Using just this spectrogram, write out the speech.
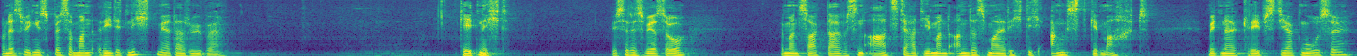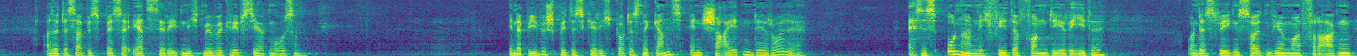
Und deswegen ist es besser, man redet nicht mehr darüber. Geht nicht. Wisst ihr, das wäre so, wenn man sagt, da ist ein Arzt, der hat jemand anders mal richtig Angst gemacht mit einer Krebsdiagnose. Also deshalb ist besser, Ärzte reden nicht mehr über Krebsdiagnosen. In der Bibel spielt das Gericht Gottes eine ganz entscheidende Rolle. Es ist unheimlich viel davon die Rede. Und deswegen sollten wir mal fragen,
